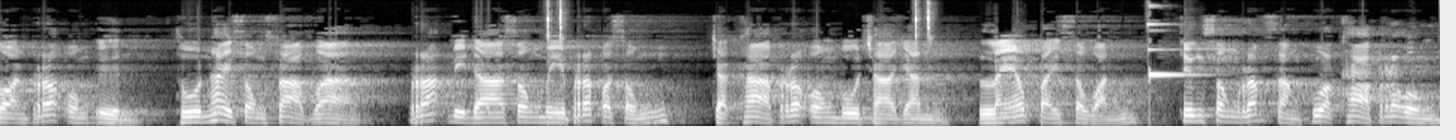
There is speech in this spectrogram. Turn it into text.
ก่อนพระองค์อื่น ทูลให้ทรงทราบว่า พระบิดาทรงมีพระประสงค์จะฆ่าพระองค์บูชายัน แล้วไปสวรรค์ จึงทรงรับสั่งพวกข้าพระองค์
